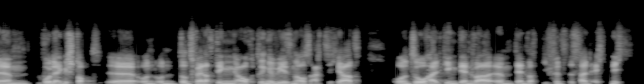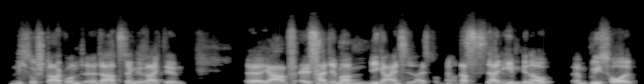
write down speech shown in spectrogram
ähm, wurde er gestoppt äh, und, und sonst wäre das Ding auch drin gewesen aus 80 Yards. Und so halt gegen Denver. Ähm, Denvers Defense ist halt echt nicht, nicht so stark und äh, da hat es dann gereicht. Den, äh, ja, ist halt immer mega Einzelleistung. Ne? Und das ist halt eben genau ähm, Brees Hall.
